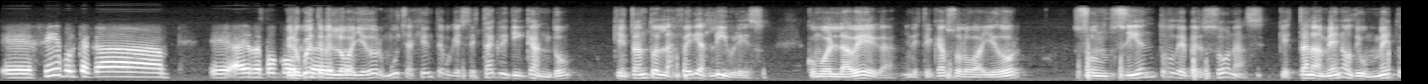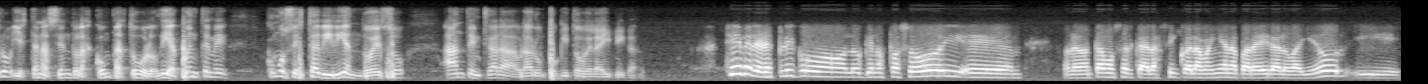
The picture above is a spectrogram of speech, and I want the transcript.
eh, sí, porque acá eh, hay. Pero cuénteme, eh, en Lo Valledor, mucha gente porque se está criticando que tanto en las ferias libres como en La Vega, en este caso Lo Valledor, son cientos de personas que están a menos de un metro y están haciendo las compras todos los días. Cuénteme cómo se está viviendo eso antes de entrar a hablar un poquito de la hípica. Sí, mire, le explico lo que nos pasó hoy. Eh, nos levantamos cerca de las 5 de la mañana para ir a Lo Valledor y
